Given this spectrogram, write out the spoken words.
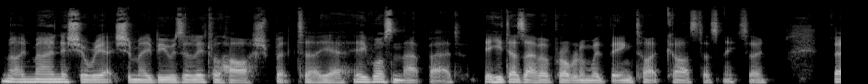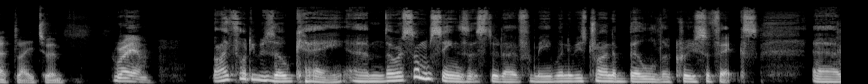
My, my initial reaction maybe was a little harsh, but uh, yeah, he wasn't that bad. He does have a problem with being typecast, doesn't he? So fair play to him. Graham. I thought he was okay. Um, there were some scenes that stood out for me when he was trying to build a crucifix uh,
